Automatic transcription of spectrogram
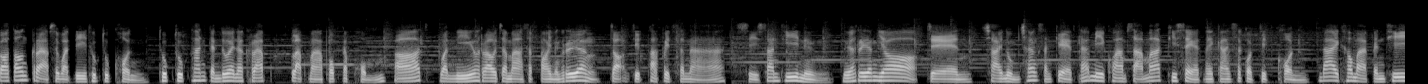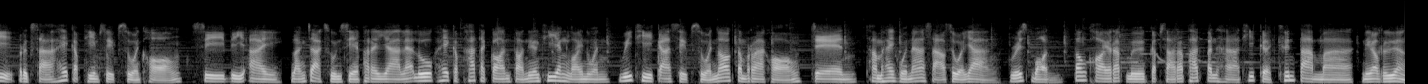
ก็ต้องกราบสวัสดีทุกๆคน ทุก ๆ ท่านกันด้วยนะครับ กลับมาพบกับผมอาร์ตวันนี้เราจะมาสปอยหนังเรื่องเจาะจิตปริศนาซีซั่นที่ 1 เนื้อเรื่องย่อ เจน ชายหนุ่มช่างสังเกต และมีความสามารถพิเศษในการสะกดจิตคน ได้เข้ามาเป็นที่ปรึกษาให้กับทีมสืบสวนของ CBI หลังจากสูญเสียภรรยาและลูกให้กับฆาตกรต่อเนื่องที่ยังลอยนวลวิธีการสืบสวนนอกตำราของเจนทำให้หัวหน้าสาวสวยอย่างริสบอนต้องคอยรับมือกับสารพัดปัญหาที่เกิดขึ้นตามมา เนื้อเรื่อง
